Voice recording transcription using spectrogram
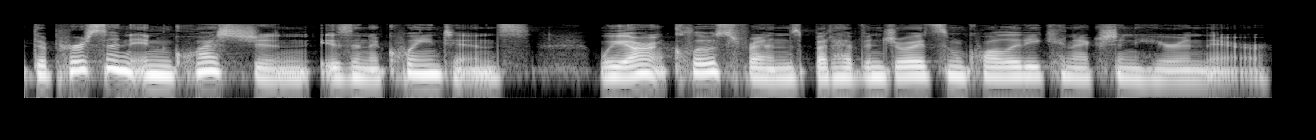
the person in question is an acquaintance. We aren't close friends, but have enjoyed some quality connection here and there.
